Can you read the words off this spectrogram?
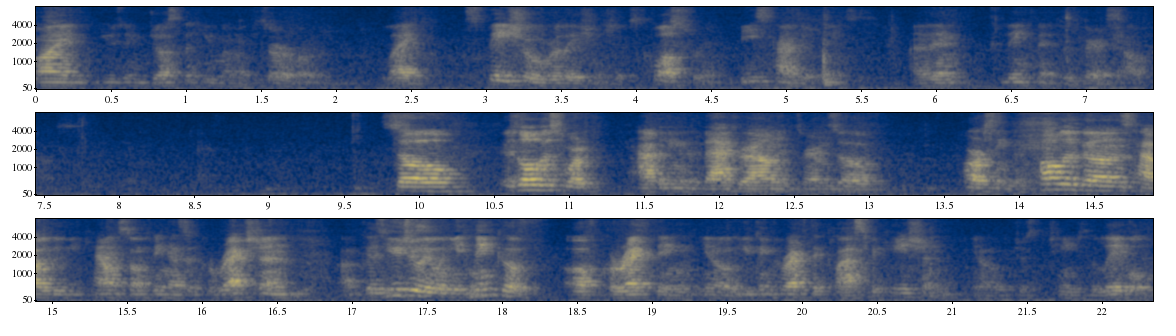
find using just a human observer, like spatial relationships, clustering, these kinds of things, and then link them to various outcomes. So there's all this work happening in the background in terms of parsing the polygons, how do we count something as a correction? Uh, because usually when you think of, of correcting, you know, you can correct the classification, you know, just change the label,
